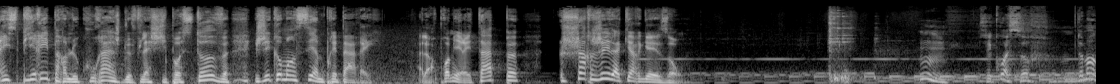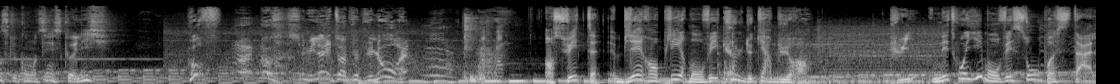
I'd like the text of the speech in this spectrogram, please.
Inspiré par le courage de Flashipostov, j'ai commencé à me préparer. Alors, première étape, charger la cargaison. Hmm, c'est quoi ça? Demande ce que contient ce colis. Ouf! euh, Celui-là est un peu plus lourd. hein. Ensuite, bien remplir mon véhicule de carburant. Puis, nettoyer mon vaisseau postal.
